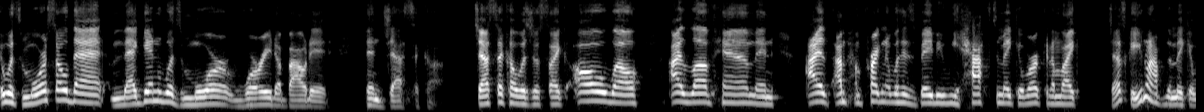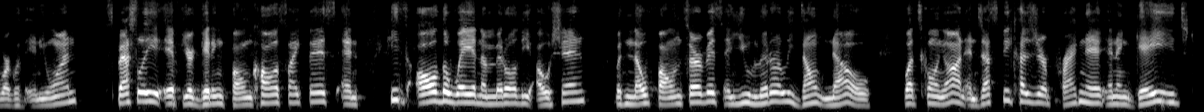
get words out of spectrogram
It was more so that Megan was more worried about it than Jessica. Jessica was just like, oh, well, I love him and I, I'm, I'm pregnant with his baby. We have to make it work. And I'm like, Jessica, you don't have to make it work with anyone, especially if you're getting phone calls like this. And he's all the way in the middle of the ocean with no phone service, and you literally don't know what's going on. And just because you're pregnant and engaged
